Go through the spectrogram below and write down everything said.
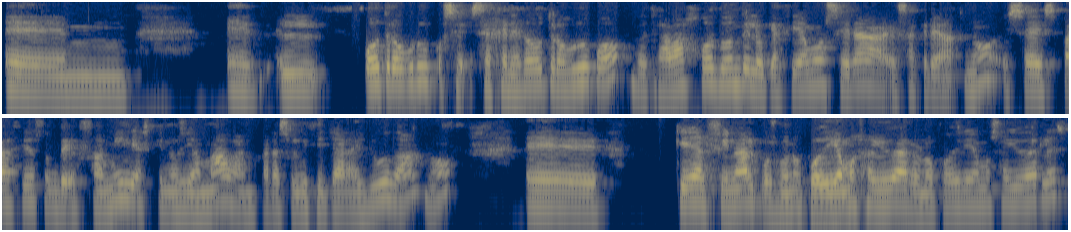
Em, otro grupo, se, generó otro grupo de trabajo donde lo que hacíamos era esa crear, ¿no? ese espacios donde familias que nos llamaban para solicitar ayuda, ¿no? Eh, que al final, pues bueno, podíamos ayudar o no podríamos ayudarles,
